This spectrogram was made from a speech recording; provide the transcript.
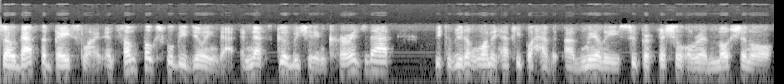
So that's the baseline. And some folks will be doing that, and that's good. We should encourage that because we don't want to have people have a merely superficial or emotional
